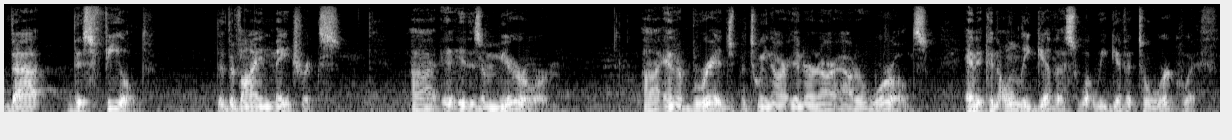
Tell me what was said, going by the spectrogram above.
that this field, the divine matrix, uh, it, it is a mirror uh, and a bridge between our inner and our outer worlds. And it can only give us what we give it to work with.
